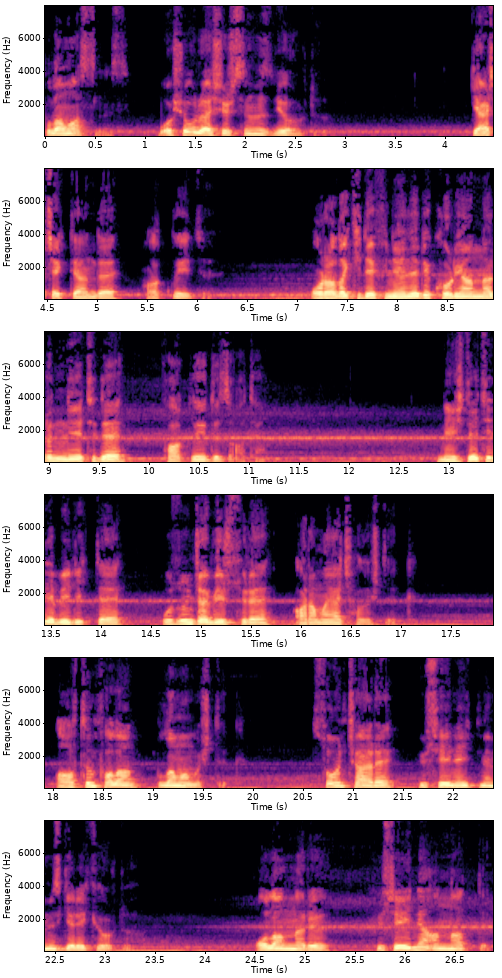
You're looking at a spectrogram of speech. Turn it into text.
bulamazsınız, boşa uğraşırsınız diyordu. Gerçekten de haklıydı. Oradaki defineleri koruyanların niyeti de farklıydı zaten. Necdet ile birlikte uzunca bir süre aramaya çalıştık. Altın falan bulamamıştık. Son çare Hüseyin'e gitmemiz gerekiyordu. Olanları Hüseyin'e anlattık.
